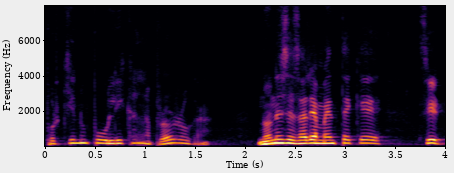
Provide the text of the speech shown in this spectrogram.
¿por qué no publican la prórroga? No necesariamente que, sí,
